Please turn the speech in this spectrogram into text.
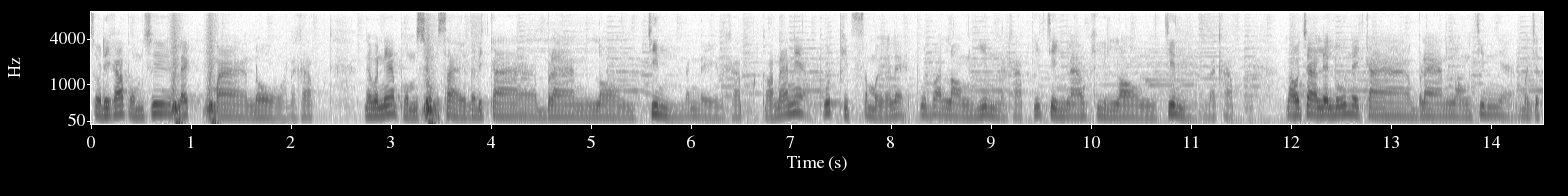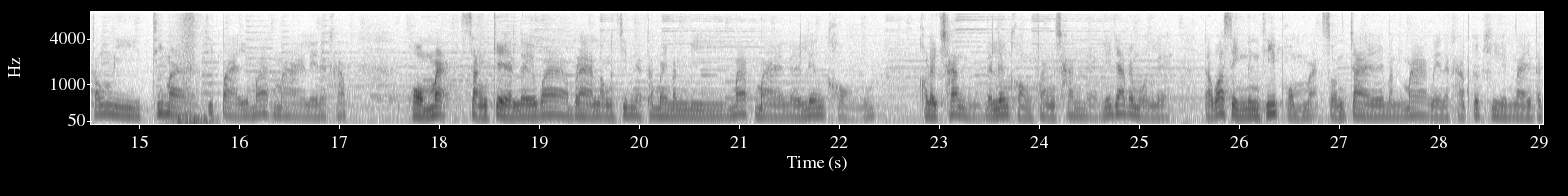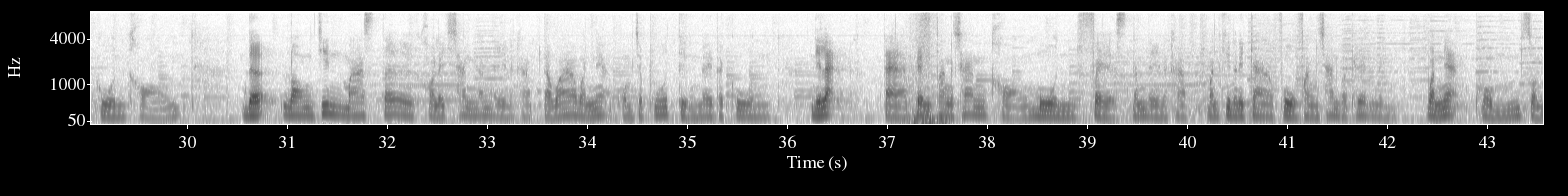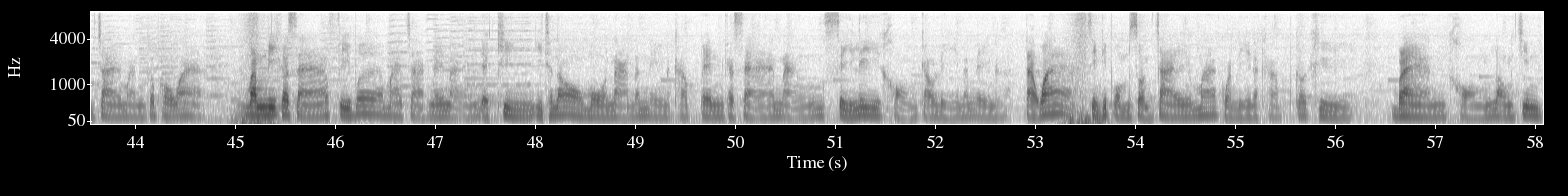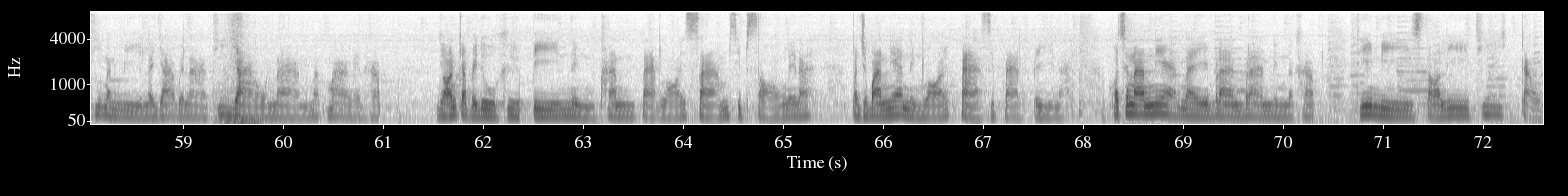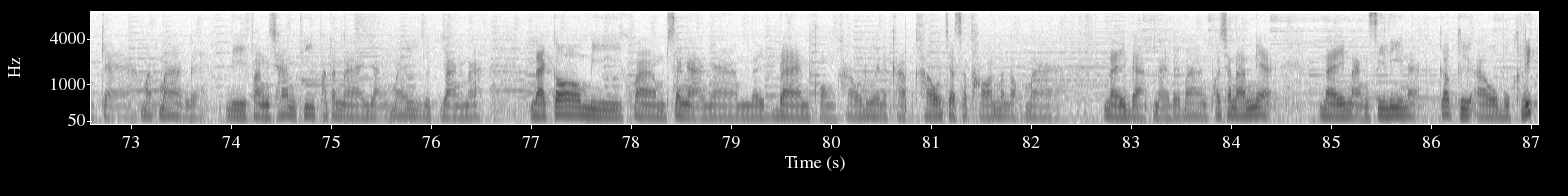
สวัสดีครับ ผมชื่อเล็กมาโนนะครับ ในวันนี้ผมสวมใส่นาฬิกาแบรนด์ลองจินนั่นเองนะครับ ก่อนหน้านี้พูดผิดเสมอเลย พูดว่าลองยินนะครับ ที่จริงแล้วคือลองจินนะครับ เราจะเรียนรู้นาฬิกาแบรนด์ลองจินเนี่ย มันจะต้องมีที่มาที่ไปมากมายเลยนะครับ ผมอะสังเกตเลยว่าแบรนด์ลองจินเนี่ยทำไมมันมีมากมายในเรื่องของคอลเลกชันในเรื่องของฟังก์ชันเนี่ยเยอะแยะไปหมดเลย แต่ว่าสิ่งหนึ่งที่ผมสนใจมันมากเลยนะครับ ก็คือในตระกูลของ The Longines Master Collection นั่นเองนะครับ แต่ว่าวันนี้ผมจะพูดถึงในตระกูลนี้แหละ แต่เป็นฟังก์ชันของ Moon Phase นั่นเองนะครับ มันคือนาฬิกา full function ประเภทหนึ่ง วันเนี้ยผมสนใจมันก็เพราะว่ามันมีกระแสฟีเวอร์มาจากในหนัง The King Eternal m o n a นั่นเองนะครับ เป็นกระแสหนังซีรีส์ของเกาหลีนั่นเองนะแต่ว่าสิ่งที่ผมสนใจมากกว่านี้นะครับ ก็คือแบรนด์ของลองจินที่มันมีระยะเวลาที่ยาวนานมาก ๆ เลยนะครับ ย้อนกลับไปดูคือปี 1832 เลยนะ ปัจจุบันเนี่ย188 ปีนะ เพราะฉะนั้นเนี่ยในแบรนด์แบรนด์หนึ่งนะครับ ที่มีสตอรี่ที่เก่าแก่มากๆเลย มีฟังก์ชันที่พัฒนาอย่างไม่หยุดยั้งนะ และก็มีความสง่างามในแบรนด์ของเขาด้วยนะครับ เขาจะสะท้อนมันออกมาในแบบไหนได้บ้าง เพราะฉะนั้นเนี่ยในหนังซีรีส์น่ะก็คือเอาบุคลิก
